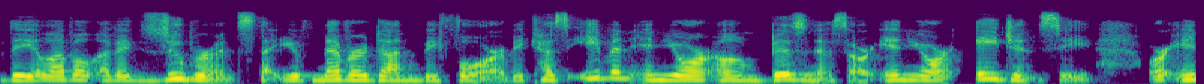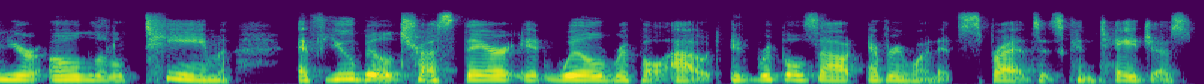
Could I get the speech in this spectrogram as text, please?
the level of exuberance that you've never done before. Because even in your own business or in your agency or in your own little team, if you build trust there, it will ripple out. It ripples out everyone, it spreads, it's contagious,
